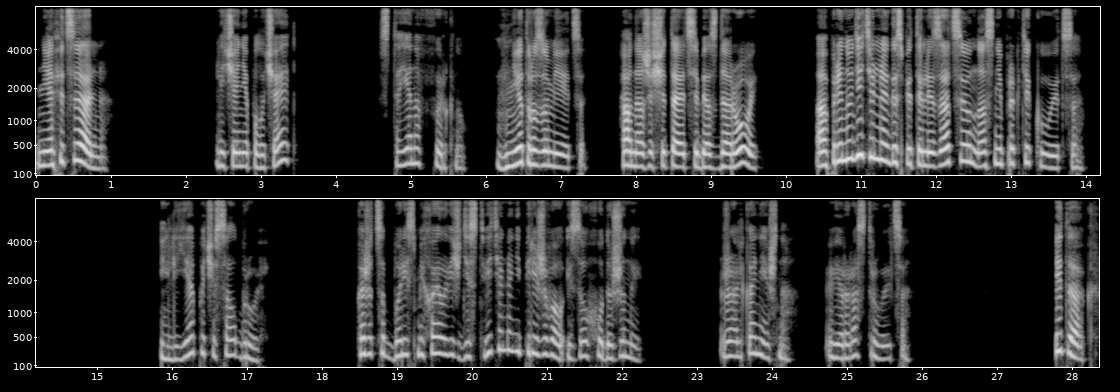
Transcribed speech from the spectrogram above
Неофициально. Лечение получает? Стоянов фыркнул. Нет, разумеется. Она же считает себя здоровой. А принудительная госпитализация у нас не практикуется. Илья почесал бровь. Кажется, Борис Михайлович действительно не переживал из-за ухода жены. Жаль, конечно. Вера расстроится. Итак,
